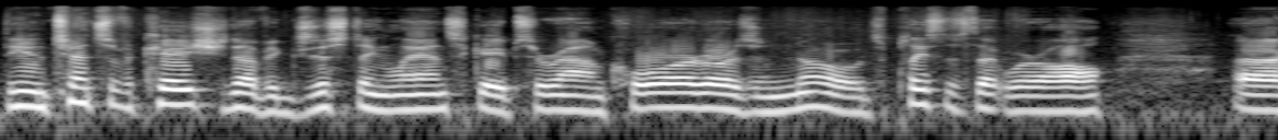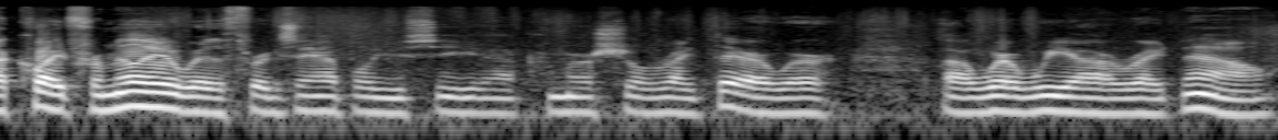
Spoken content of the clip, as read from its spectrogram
the intensification of existing landscapes around corridors and nodes, places that we're all uh, quite familiar with. For example, you see a commercial right there where, uh, where we are right now.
